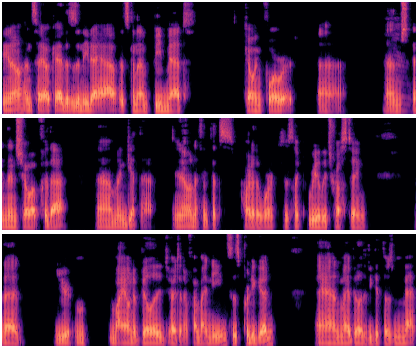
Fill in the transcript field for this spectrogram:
you know, and say, okay, this is a need I have. It's going to be met going forward, uh, and mm-hmm. and then show up for that um, and get that, you know. And I think that's part of the work is like really trusting that your my own ability to identify my needs is pretty good, and my ability to get those met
